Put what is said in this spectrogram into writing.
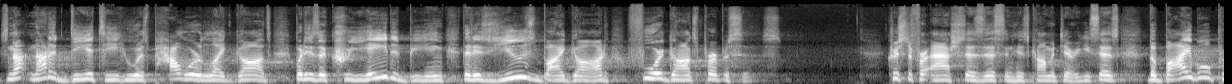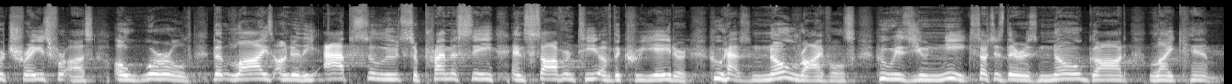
is not, not a deity who has power like God's, but is a created being that is used by God for God's purposes. Christopher Ash says this in his commentary. He says, The Bible portrays for us a world that lies under the absolute supremacy and sovereignty of the Creator, who has no rivals, who is unique, such as there is no God like him.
